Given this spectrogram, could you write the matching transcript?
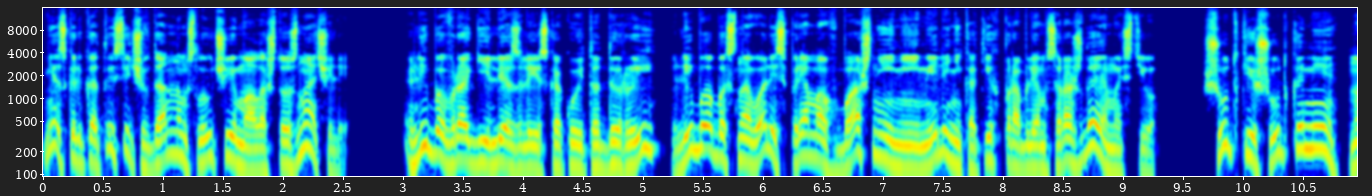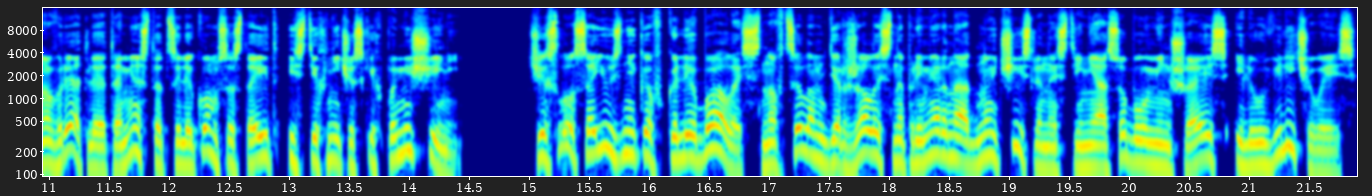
несколько тысяч в данном случае мало что значили. Либо враги лезли из какой-то дыры, либо обосновались прямо в башне и не имели никаких проблем с рождаемостью. Шутки шутками, но вряд ли это место целиком состоит из технических помещений. Число союзников колебалось, но в целом держалось на примерно одной численности, не особо уменьшаясь или увеличиваясь.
